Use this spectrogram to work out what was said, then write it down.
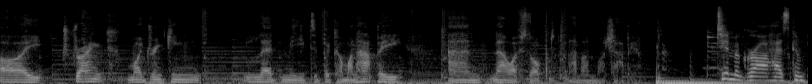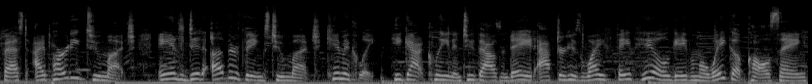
I drank, my drinking led me to become unhappy, and now I've stopped and I'm much happier. Tim McGraw has confessed I partied too much and did other things too much chemically. He got clean in 2008 after his wife Faith Hill gave him a wake up call saying,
